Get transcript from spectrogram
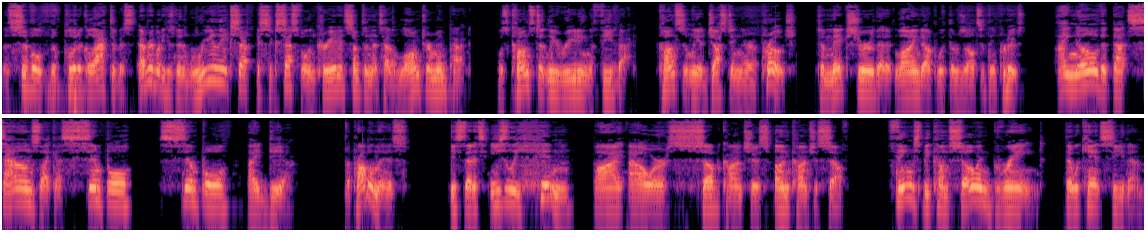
the civil, the political activists, everybody who's been really accept, successful and created something that's had a long-term impact was constantly reading the feedback, constantly adjusting their approach to make sure that it lined up with the results that they produced. I know that that sounds like a simple, simple idea. The problem is, is that it's easily hidden by our subconscious, unconscious self. Things become so ingrained that we can't see them.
